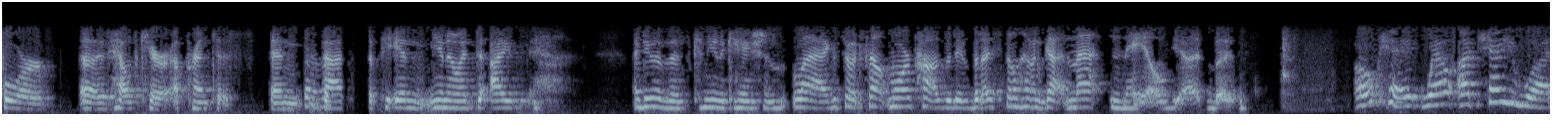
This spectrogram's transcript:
for a healthcare apprentice. And that's the, p- and, you know, it, I, I do have this communication lag, so it felt more positive, but I still haven't gotten that nailed yet, but. Okay, well, I'll tell you what,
